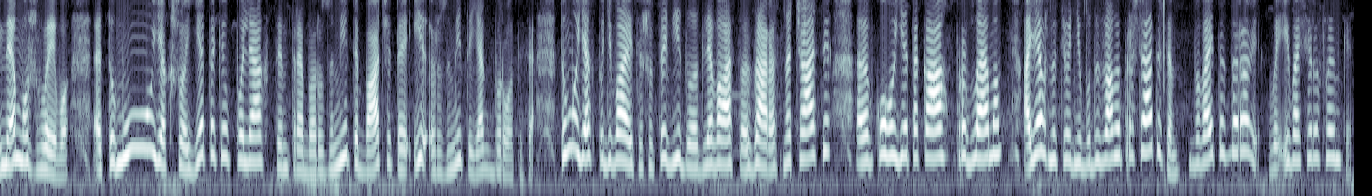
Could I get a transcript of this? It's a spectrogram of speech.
неможливо. Е, Тому, якщо є таке в полях, з цим треба розуміти, бачити і розуміти, як боротися. Тому я сподіваюся, що це відео для вас зараз на часі, е, в кого є така проблема. А я вже на сьогодні буду з вами прощатися. Бувайте здорові! Ви і ваші рослинки.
